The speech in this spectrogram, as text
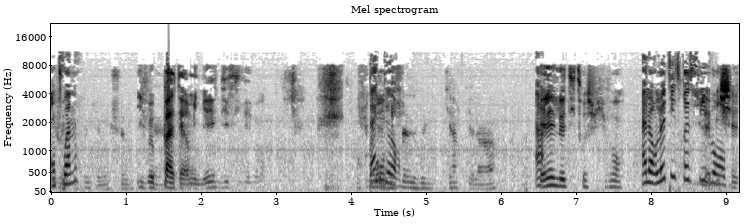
Antoine? Il veut pas terminer, décidément. Michel Drucker là. Ah. Quel est le titre suivant? Alors le titre Il a suivant, Michel.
